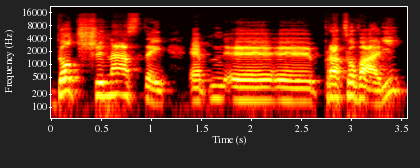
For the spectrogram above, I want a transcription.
do 13 e, e, pracowali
